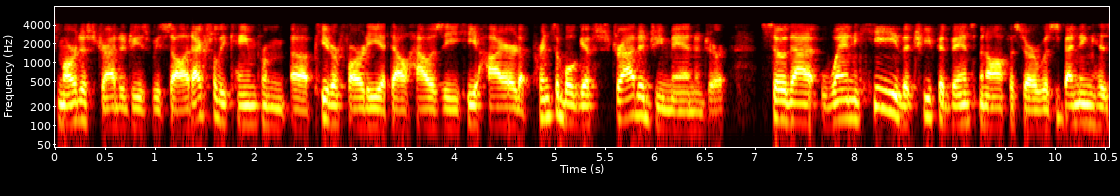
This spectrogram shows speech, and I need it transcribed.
smartest strategies we saw, it actually came from uh, Peter Fardy at Dalhousie. He hired a principal gift strategy manager so that when he, the chief advancement officer, was spending his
